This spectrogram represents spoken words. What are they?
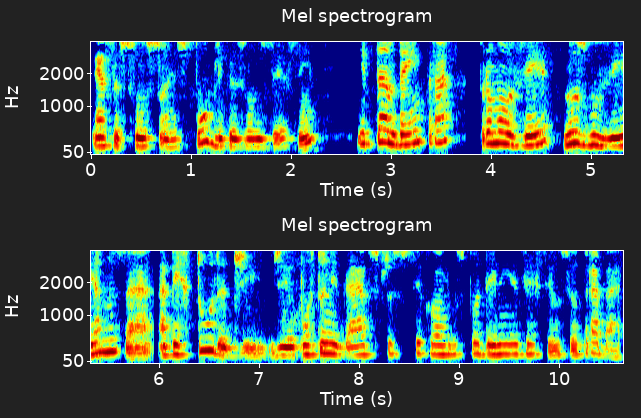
essas funções públicas, vamos dizer assim, e também para promover nos governos a abertura de, de oportunidades para os psicólogos poderem exercer o seu trabalho.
